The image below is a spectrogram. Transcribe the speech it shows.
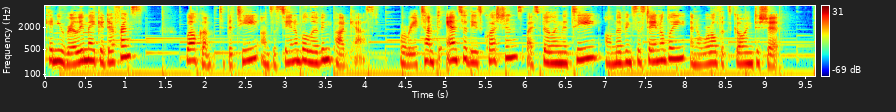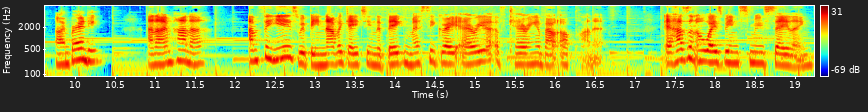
Can you really make a difference? Welcome to the Tea on Sustainable Living podcast, where we attempt to answer these questions by spilling the tea on living sustainably in a world that's going to shit. I'm Brandy. And I'm Hannah. And for years, we've been navigating the big, messy grey area of caring about our planet. It hasn't always been smooth sailing,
